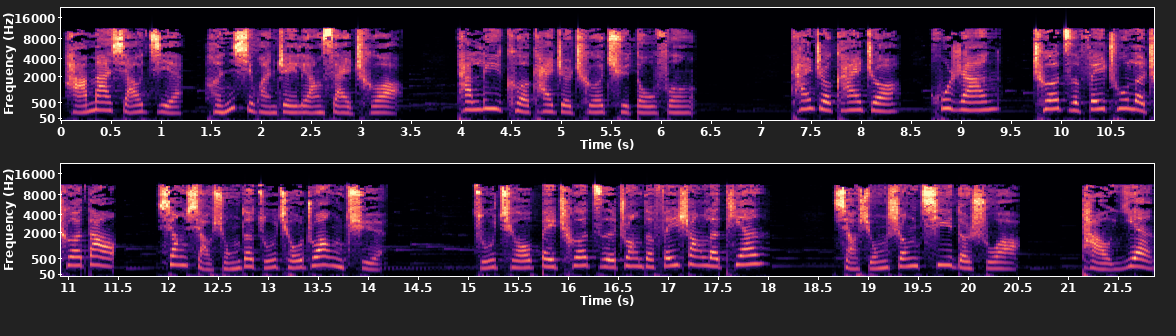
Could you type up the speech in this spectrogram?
蛤蟆小姐很喜欢这辆赛车，她立刻开着车去兜风。开着开着，忽然车子飞出了车道，向小熊的足球撞去，足球被车子撞得飞上了天。小熊生气地说：“讨厌，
